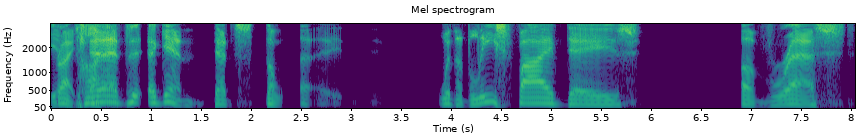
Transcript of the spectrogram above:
in right. time. And that's, again, that's the uh, with at least five days of rest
